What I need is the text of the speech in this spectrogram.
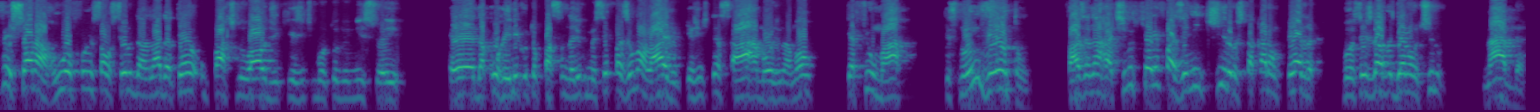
Fechar a rua foi um salseiro danado, até o parte do áudio que a gente botou no início aí, é, da correria que eu estou passando ali, comecei a fazer uma live, porque a gente tem essa arma hoje na mão, que é filmar. Porque senão inventam, fazem a narrativa que querem fazer. Mentira, vocês tacaram pedra, vocês deram um tiro. Nada.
